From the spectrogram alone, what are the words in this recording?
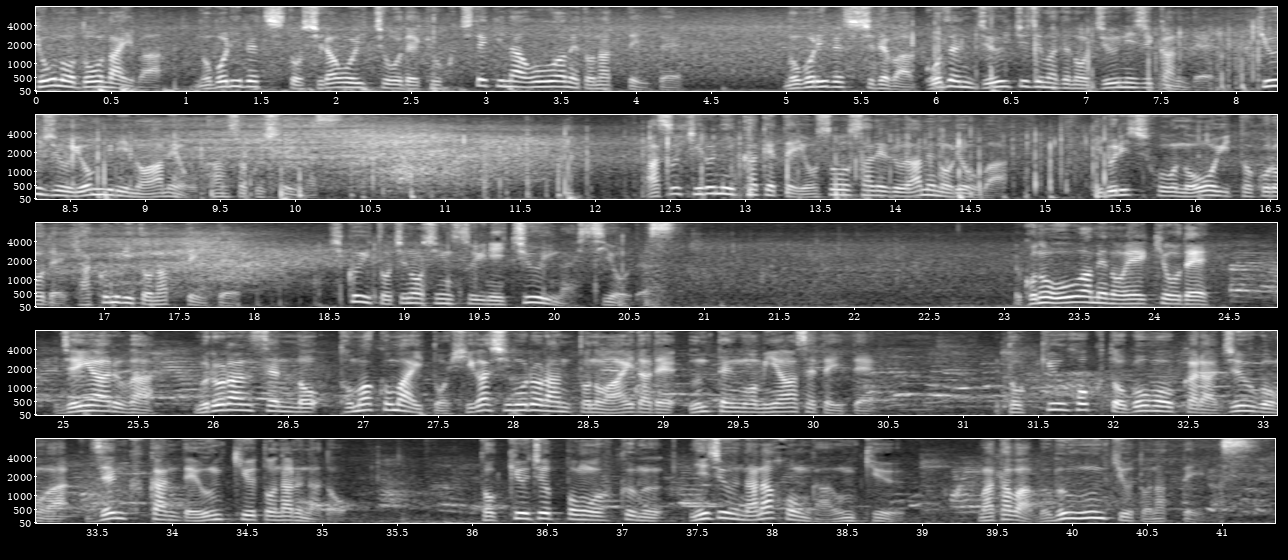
今日の道内は登別市と白老町で局地的な大雨となっていて登別市では午前11時までの12時間で94ミリの雨を観測しています。明日昼にかけて予想される雨の量は胆振地方の多いところで100ミリとなっていて低い土地の浸水に注意が必要です。この大雨の影響で JR は室蘭線の苫小牧と東室蘭との間で運転を見合わせていて特急北斗5号から10号は全区間で運休となるなど特急10本を含む27本が運休または部分運休となっています。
